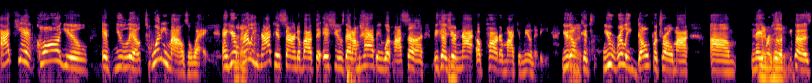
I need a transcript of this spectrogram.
I can't call you if you live 20 miles away and you're right. really not concerned about the issues that I'm having with my son because mm-hmm. you're not a part of my community. You don't right. you really don't patrol my um neighborhood, neighborhood, because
